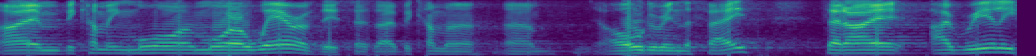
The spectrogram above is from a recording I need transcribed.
I'm becoming more and more aware of this as I become a, um, older in the faith, that I, I really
